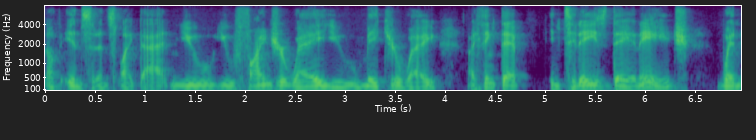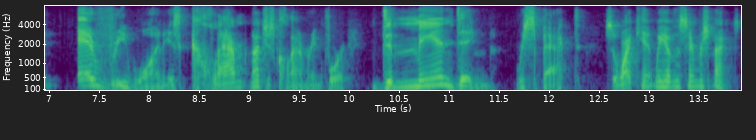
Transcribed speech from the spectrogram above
of incidents like that. And you you find your way. You make your way. I think that in today's day and age when everyone is clam not just clamoring for demanding respect so why can't we have the same respect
